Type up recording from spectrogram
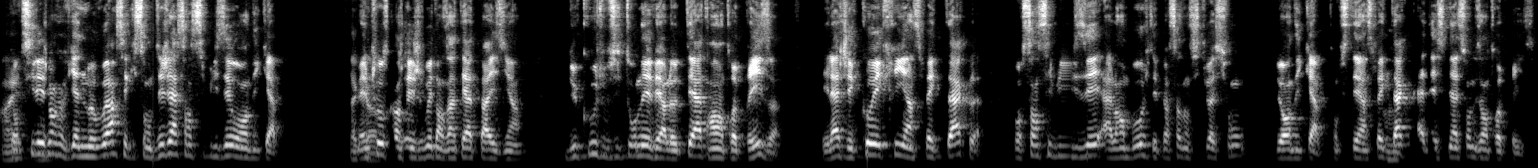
Donc si les gens viennent me voir, c'est qu'ils sont déjà sensibilisés au handicap. Même chose quand j'ai joué dans un théâtre parisien. Du coup, je me suis tourné vers le théâtre en entreprise. Et là, j'ai coécrit un spectacle pour sensibiliser à l'embauche des personnes en situation de handicap. Donc, c'était un spectacle à destination des entreprises.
